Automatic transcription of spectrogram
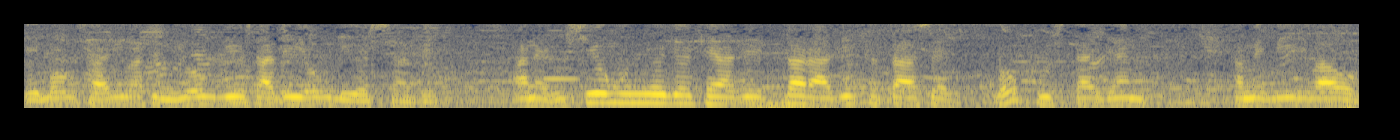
એ બહુ સારી વાત યોગ દિવસ આજે યોગ દિવસ છે અને ઋષિઓ મુનિઓ જે છે આજે એટલા રાજી થતા હશે, બહુ ખુશ થાય જેમ તમે બીજ વાવો.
